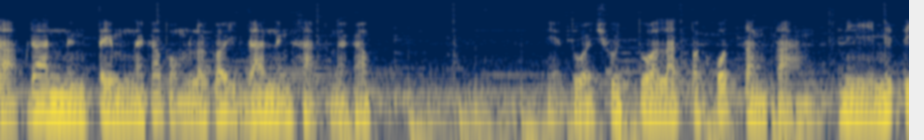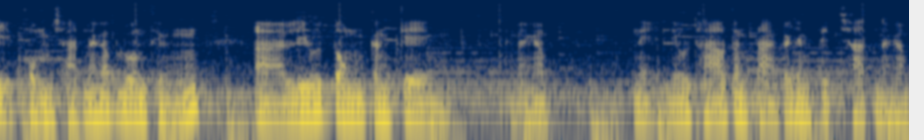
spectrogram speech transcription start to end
ดาบด้านหนึ่งเต็มนะครับ ผมแล้วก็อีกด้านหนึ่งหักนะครับ เนี่ยตัวชุดตัวรัดประคตต่างๆ มีมิติคมชัดนะครับ รวมถึงอ่าริ้วตรงกางเกงเห็นไหมครับนี่นิ้วเท้าต่างๆ ก็ยังติดชัดนะครับ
